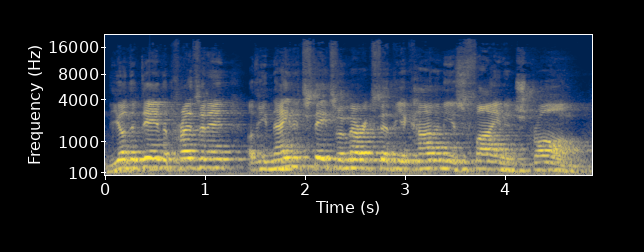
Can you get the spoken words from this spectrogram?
The other day, the President of the United States of America said the economy is fine and strong.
